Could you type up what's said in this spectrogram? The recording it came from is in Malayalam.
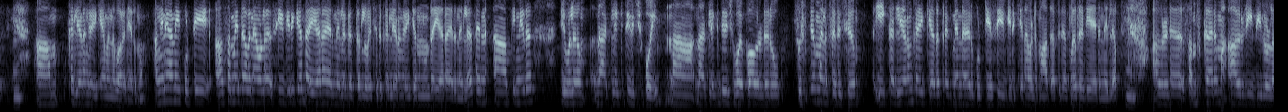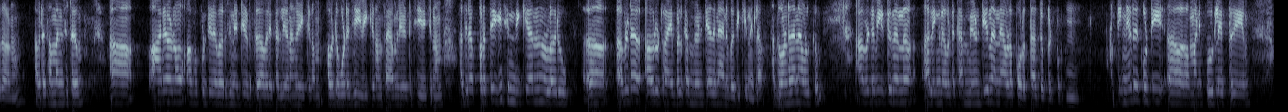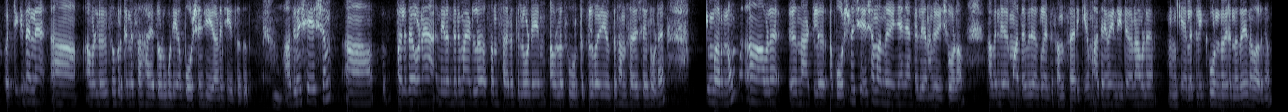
കല്യാണം കഴിക്കാമെന്ന് പറഞ്ഞിരുന്നു. അങ്ങനെയാണ് ഈ കുട്ടി ആ സമയത്ത് അവൻ അവളെ സ്വീകരിക്കാൻ തയ്യാറായിരുന്നില്ല ഖത്തറിൽ വെച്ചിട്ട് കല്യാണം കഴിക്കാനൊന്നും തയ്യാറായിരുന്നില്ല. പിന്നീട് ഇവൾ നാട്ടിലേക്ക് തിരിച്ചു പോയി. നാട്ടിലേക്ക് തിരിച്ചു പോയപ്പോൾ അവരുടെ ഒരു സിസ്റ്റം അനുസരിച്ച് ഈ കല്യാണം കഴിക്കാതെ പ്രഗ്നന്റ് ആയ ഒരു കുട്ടിയെ സ്വീകരിക്കാൻ അവരുടെ മാതാപിതാക്കൾ റെഡി ആയിരുന്നില്ല. അവരുടെ സംസ്കാരം ആ ഒരു രീതിയിലുള്ളതാണ്. അവരെ സംബന്ധിച്ചിട്ട് ആരാണോ ആ കുട്ടിയുടെ വെർജിനിറ്റി എടുത്ത് അവരെ കല്യാണം കഴിക്കണം അവരുടെ കൂടെ ജീവിക്കണം ഫാമിലിയായിട്ട് ജീവിക്കണം. അതിലപ്പുറത്തേക്ക് ചിന്തിക്കാനുള്ള ഒരു അവരുടെ ആ ഒരു ട്രൈബൽ കമ്മ്യൂണിറ്റി അതിനെ അനുവദിക്കുന്നില്ല. അതുകൊണ്ട് തന്നെ അവൾക്ക് അവരുടെ വീട്ടിൽ നിന്ന് അല്ലെങ്കിൽ അവരുടെ കമ്മ്യൂണിറ്റിയിൽ നിന്ന് തന്നെ അവളെ പുറത്താക്കപ്പെട്ടു. പിന്നീട് കുട്ടി മണിപ്പൂരിലെത്തുകയും ഒറ്റയ്ക്ക് തന്നെ അവളുടെ ഒരു സുഹൃത്തിന്റെ സഹായത്തോടു കൂടി അബോഷൻ ചെയ്യുകയാണ് ചെയ്തത്. അതിനുശേഷം പലതവണ നിരന്തരമായിട്ടുള്ള സംസാരത്തിലൂടെയും അവളുടെ സുഹൃത്തുക്കൾ വഴിയൊക്കെ സംസാരിച്ചതിലൂടെ പറഞ്ഞു അവളെ നാട്ടിൽ അബോഷന് ശേഷം വന്നു കഴിഞ്ഞാൽ ഞാൻ കല്യാണം കഴിച്ചോളാം. അവന്റെ മാതാപിതാക്കളായിട്ട് സംസാരിക്കാം. അതിന് വേണ്ടിയിട്ടാണ് അവളെ കേരളത്തിലേക്ക് കൊണ്ടുവരുന്നത് എന്ന് പറഞ്ഞു.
